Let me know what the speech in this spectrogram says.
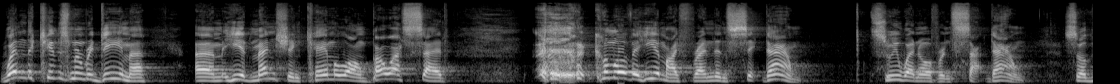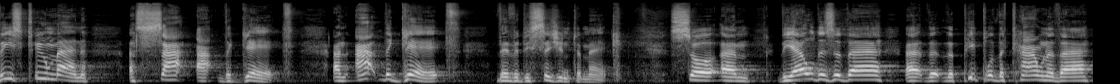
When the kinsman redeemer um, he had mentioned came along, Boaz said, Come over here, my friend, and sit down. So he went over and sat down. So these two men are sat at the gate. And at the gate, they have a decision to make. So um, the elders are there, uh, the, the people of the town are there,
